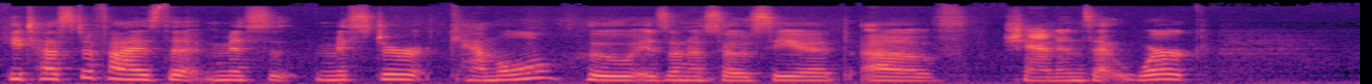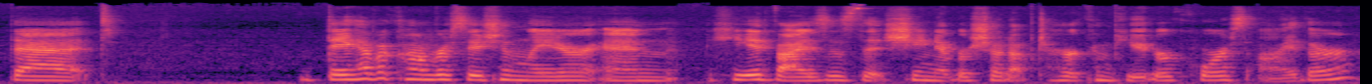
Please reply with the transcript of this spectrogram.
He testifies that Miss, Mr. Kemmel, who is an associate of Shannon's at work, that they have a conversation later and he advises that she never showed up to her computer course either.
